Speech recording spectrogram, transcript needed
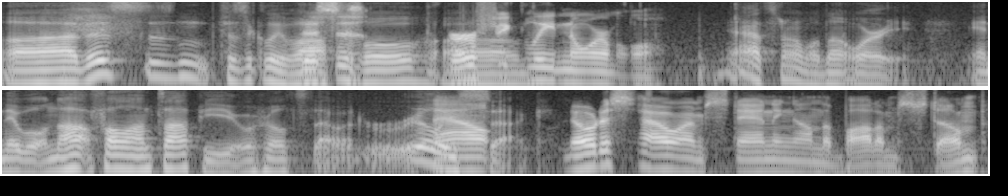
Uh, this isn't physically possible. This is possible. Um, perfectly normal. yeah, it's normal. Don't worry. And it will not fall on top of you, or else that would really Now- suck. Notice how I'm standing on the bottom stump.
